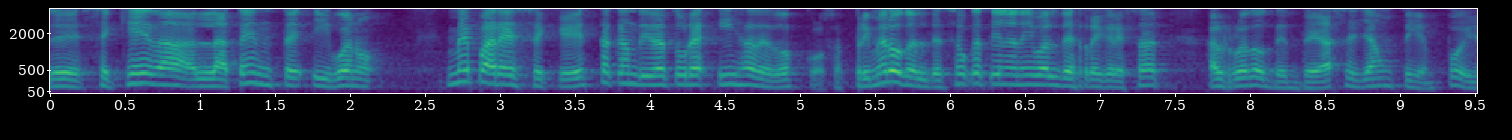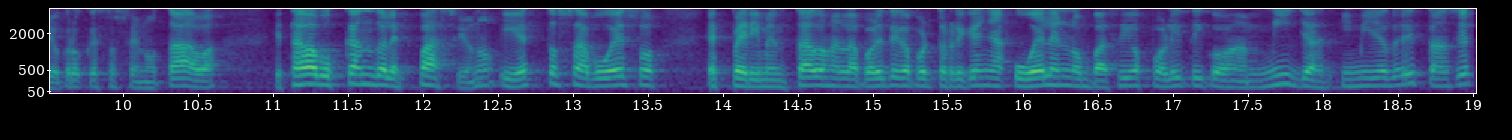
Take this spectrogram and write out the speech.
eh, se queda latente y bueno, me parece que esta candidatura es hija de dos cosas. Primero, del deseo que tiene Aníbal de regresar al ruedo desde hace ya un tiempo, y yo creo que eso se notaba. Estaba buscando el espacio, ¿no? Y estos sabuesos experimentados en la política puertorriqueña huelen los vacíos políticos a millas y millas de distancia.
